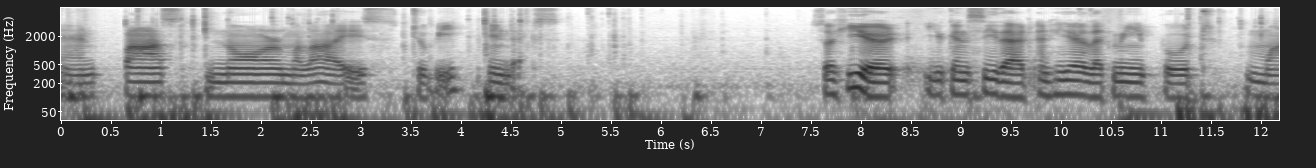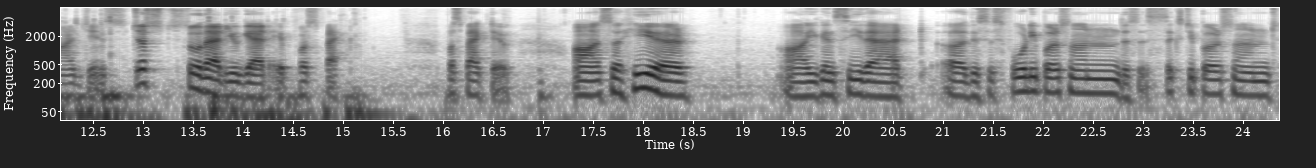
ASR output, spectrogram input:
and pass normalize to be index so here you can see that and here let me put margins just so that you get a perspective perspective. Uh, so here uh, you can see that uh, this is 40 percent this is 60 percent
